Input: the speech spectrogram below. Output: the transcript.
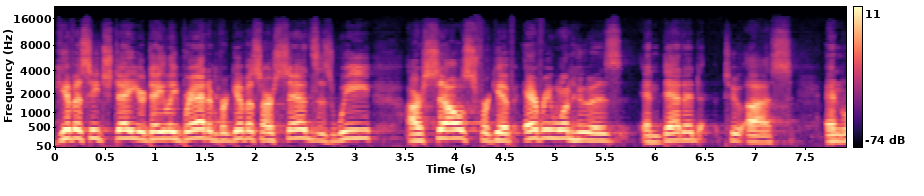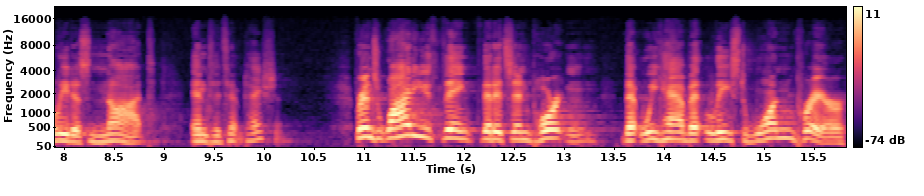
Give us each day your daily bread and forgive us our sins as we ourselves forgive everyone who is indebted to us and lead us not into temptation. Friends, why do you think that it's important that we have at least one prayer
